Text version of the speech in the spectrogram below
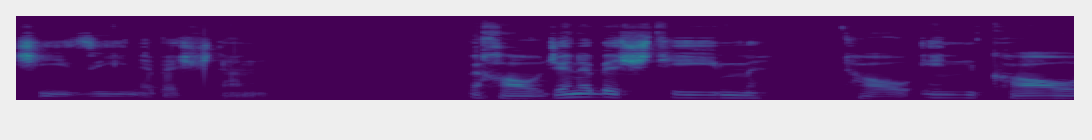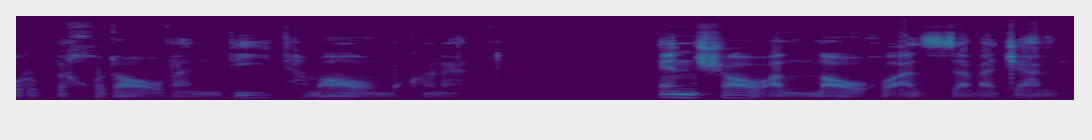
چیزی نوشتن به خواجه نوشتیم تا این کار به خداوندی تمام کند. ان الله عز وجل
